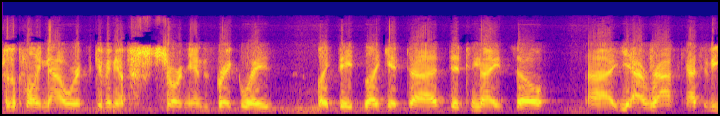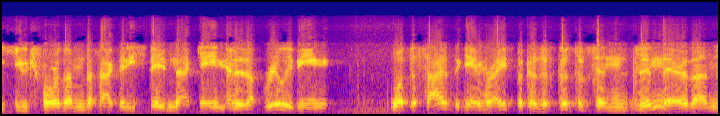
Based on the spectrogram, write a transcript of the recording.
to the point now where it's giving up shorthanded breakaways like they like it uh, did tonight. So. Uh, yeah, Rask had to be huge for them. The fact that he stayed in that game ended up really being what decided the game, right? Because if Gustavsson's in there, then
